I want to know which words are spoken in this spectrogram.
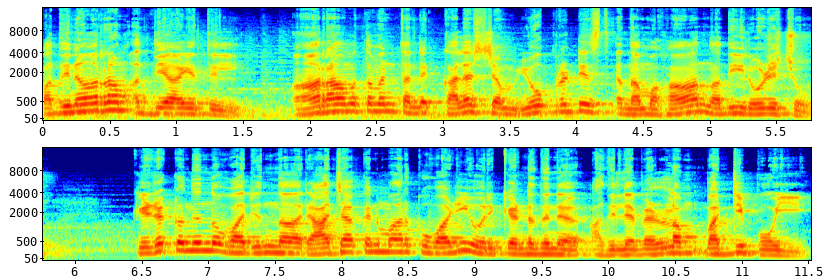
പതിനാറാം അധ്യായത്തിൽ ആറാമത്തവൻ തന്റെ കലശം യൂപ്രട്ടിസ് എന്ന മഹാനദിയിൽ ഒഴിച്ചു. കിഴക്കു നിന്ന് വരുന്ന രാജാക്കന്മാർക്ക് വഴി ഒരുക്കേണ്ടതിന് അതിലെ വെള്ളം വറ്റിപ്പോയി.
